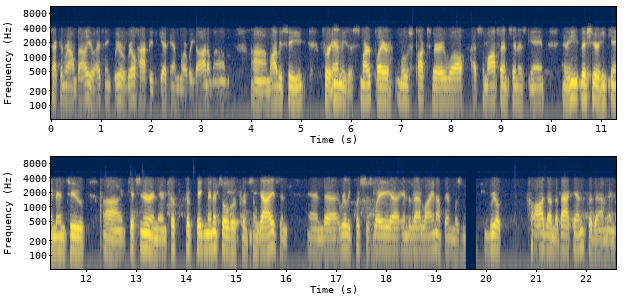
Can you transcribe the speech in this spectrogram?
second round value. I think we were real happy to get him where we got him. Um, um, obviously, for him, he's a smart player, moves pucks very well, has some offense in his game, and he this year he came into uh, Kitchener and, and took took big minutes over from some guys and and uh, really pushed his way uh, into that lineup and was real cog on the back end for them. And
